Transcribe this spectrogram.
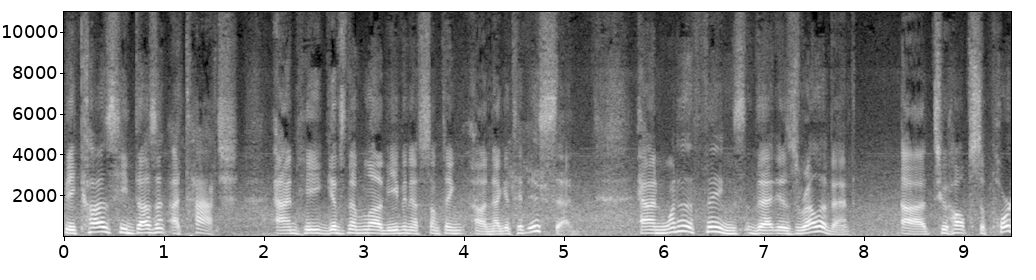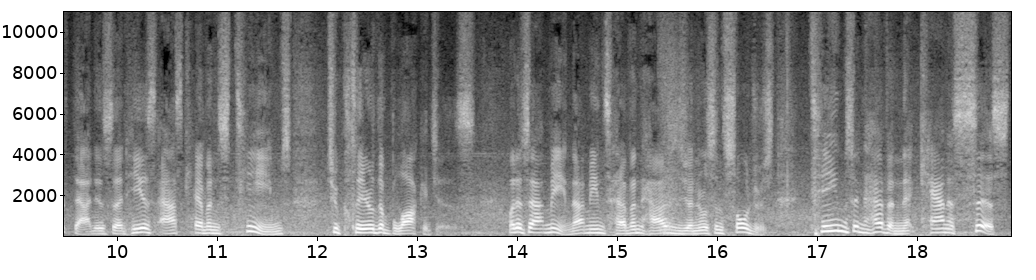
because he doesn't attach and he gives them love even if something uh, negative is said. And one of the things that is relevant uh, to help support that is that he has asked heaven's teams to clear the blockages. What does that mean? That means heaven has generals and soldiers. Teams in heaven that can assist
